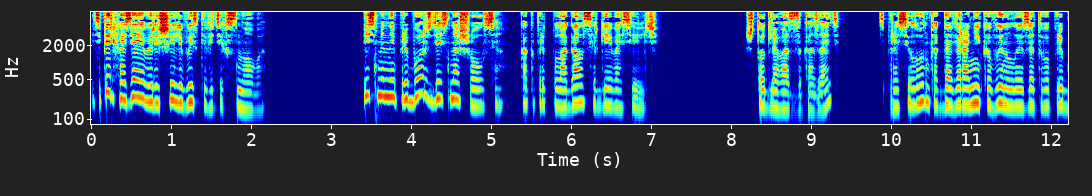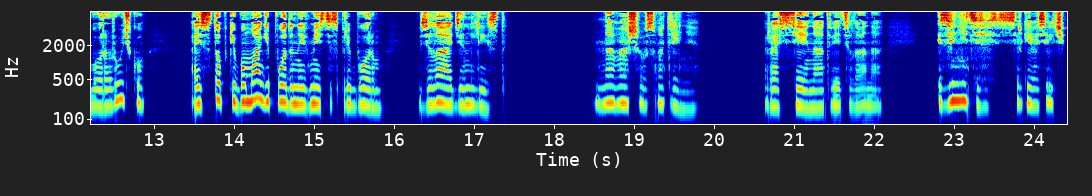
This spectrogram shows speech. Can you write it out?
и теперь хозяева решили выставить их снова. Письменный прибор здесь нашелся, как и предполагал Сергей Васильевич. «Что для вас заказать?» — спросил он, когда Вероника вынула из этого прибора ручку, а из стопки бумаги, поданной вместе с прибором, взяла один лист. «На ваше усмотрение», — рассеянно ответила она. «Извините, Сергей Васильевич,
